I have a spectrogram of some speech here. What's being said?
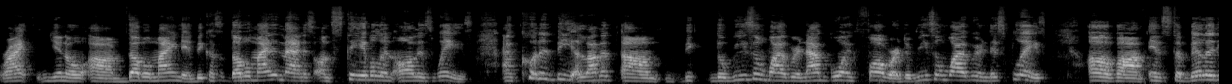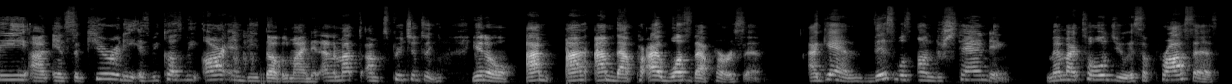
right? You know, um, double minded because a double minded man is unstable in all his ways. And could it be a lot of um, be, the reason why we're not going forward, the reason why we're in this place of um, instability and insecurity is because we are indeed double minded. And I'm not, I'm preaching to, you you know, I'm, I, I'm that, I was that person. Again, this was understanding Remember, I told you it's a process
